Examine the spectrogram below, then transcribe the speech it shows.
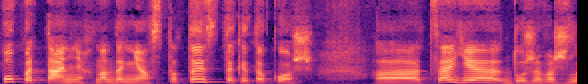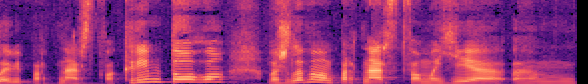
по питаннях надання статистики також. Е, Це є дуже важливі партнерства. Крім того, важливими партнерствами є ем,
